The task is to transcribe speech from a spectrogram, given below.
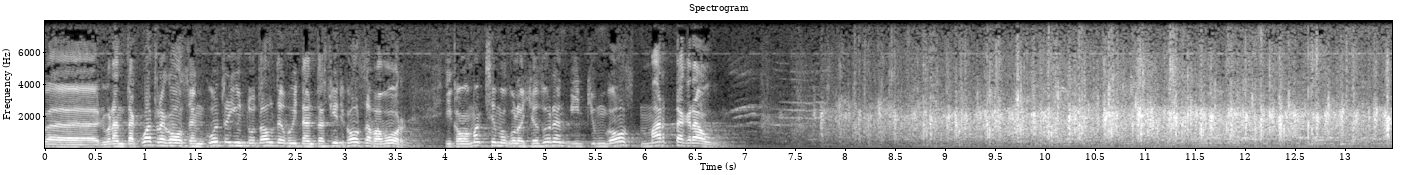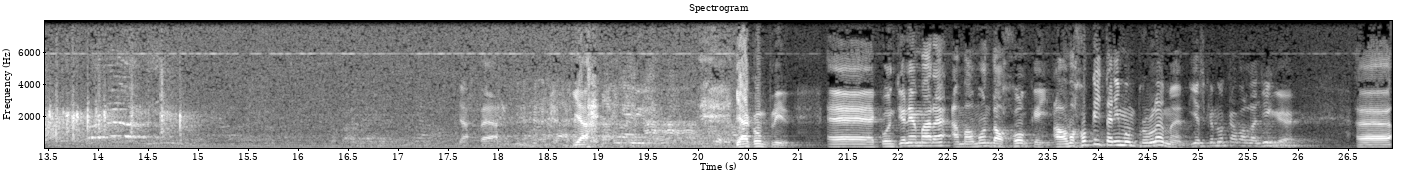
eh, 94 gols en contra i un total de 86 gols a favor. I com a màxima golejadora amb 21 gols, Marta Grau. Ja està. Ja, ja complit. Eh, continuem ara amb el món del hockey. Amb el hockey tenim un problema, i és que no acaba la lliga. Eh,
